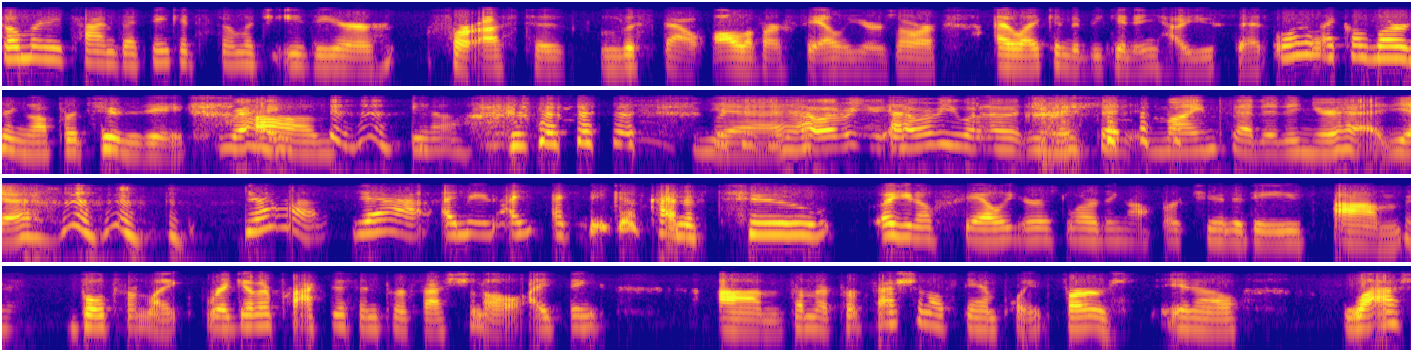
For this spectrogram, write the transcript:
so many times I think it's so much easier for us to list out all of our failures, or I like in the beginning how you said, or like a learning opportunity. Right. Um, you know. yeah. however you however you want to you know set it, mindset it in your head. Yeah. Yeah, yeah. I mean, I, I think of kind of two, uh, you know, failures, learning opportunities, um, both from like regular practice and professional. I think um, from a professional standpoint, first, you know, last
